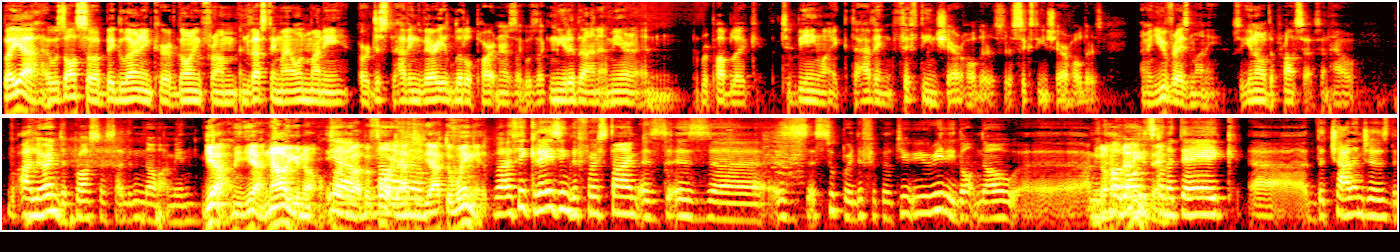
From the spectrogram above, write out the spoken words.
but yeah, it was also a big learning curve going from investing my own money or just having very little partners, like it was like Mirada and Amir and Republic, to being like to having 15 shareholders or 16 shareholders. I mean, you've raised money, so you know the process and how I learned the process. I didn't know. I mean, yeah, I mean, yeah. Now you know. I'm talking yeah, about before, you have to you have to wing it. But I think raising the first time is is uh, is, is, super difficult. You you really don't know. Uh, I mean, how long it's going to take, uh, the challenges, the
